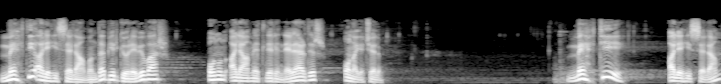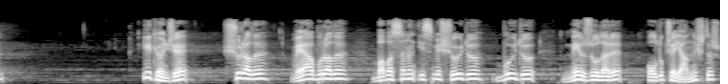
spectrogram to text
Mehdi aleyhisselamın da bir görevi var. Onun alametleri nelerdir? Ona geçelim. Mehdi aleyhisselam ilk önce şuralı veya buralı babasının ismi şuydu, buydu mevzuları oldukça yanlıştır.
